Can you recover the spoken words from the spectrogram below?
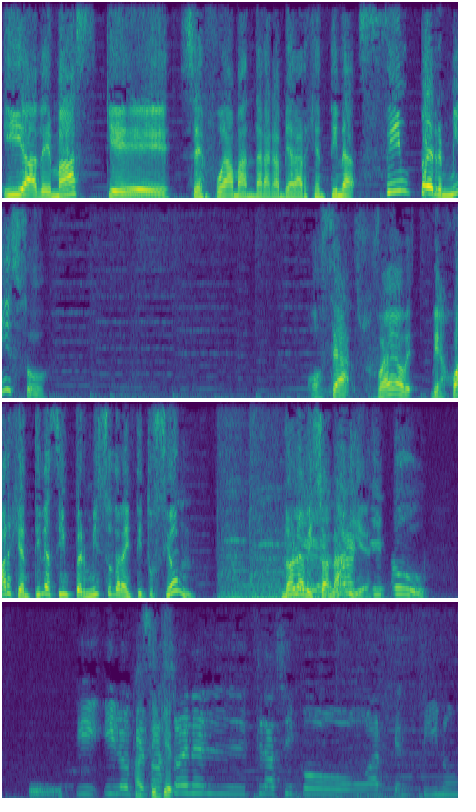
Y además que se fue a mandar a cambiar a Argentina sin permiso. O sea, fue a, viajó a Argentina sin permiso de la institución. No le avisó a nadie. Actitud. Y, y lo que Así pasó que- en el clásico argentino,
